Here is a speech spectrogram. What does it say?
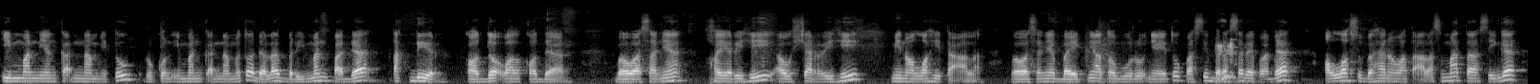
iman yang keenam itu rukun iman keenam itu adalah beriman pada takdir kodok wal qadar bahwasanya khairihi au syarrihi minallahi taala bahwasanya baiknya atau buruknya itu pasti berasal daripada Allah Subhanahu wa taala semata. Sehingga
